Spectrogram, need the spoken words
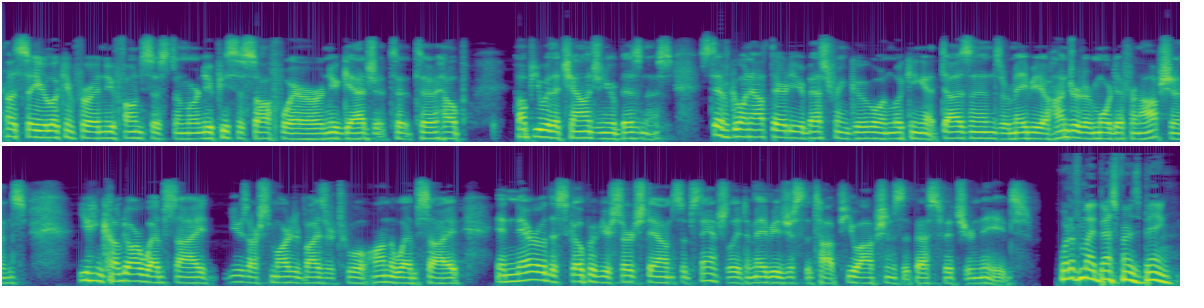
let's say you're looking for a new phone system or a new piece of software or a new gadget to, to help help you with a challenge in your business. Instead of going out there to your best friend Google and looking at dozens or maybe a hundred or more different options, you can come to our website, use our Smart Advisor tool on the website, and narrow the scope of your search down substantially to maybe just the top few options that best fit your needs. What if my best friend's Bing?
